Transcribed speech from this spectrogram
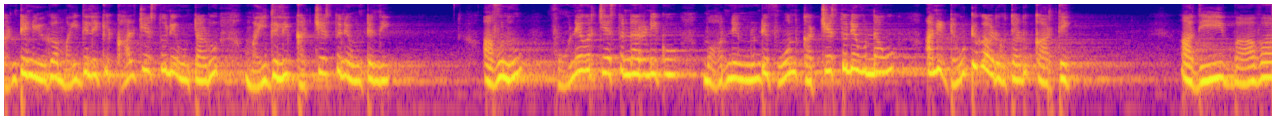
కంటిన్యూగా మైథిలికి కాల్ చేస్తూనే ఉంటాడు. మైథిలి కట్ చేస్తూనే ఉంటుంది. అవును ఫోన్ ఎవరు చేస్తున్నారు నీకు? మార్నింగ్ నుండి ఫోన్ కట్ చేస్తూనే ఉన్నావు అని డౌట్గా అడుగుతాడు కార్తీక్. అది బావా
